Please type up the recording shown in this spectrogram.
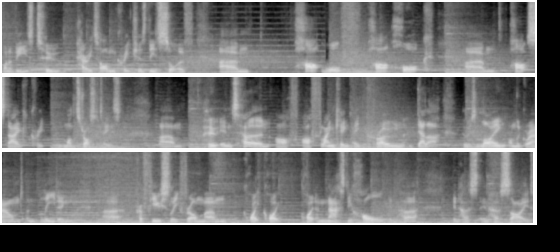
one of these two peryton creatures, these sort of um, part wolf, part hawk, part stag cre- monstrosities um, who in turn are, are flanking a prone Della who is lying on the ground and bleeding uh, profusely from um, quite quite quite a nasty hole in her in her in her side.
